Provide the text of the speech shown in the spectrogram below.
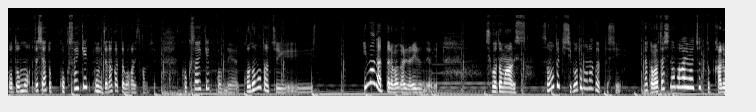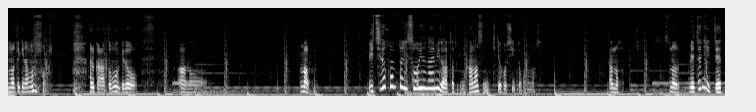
子供私あと国際結婚じゃなかったら別れてたかもしれない。国際結婚で子供たち今だったら別れられるんだよね。仕事もあるしさ。その時仕事もなかったしなんか私の場合はちょっとカルマ的なものもある。あるかなと思うけどあのまあ一度本当にそういう悩みがあった時に話しに来てほしいと思います。あのその別に絶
